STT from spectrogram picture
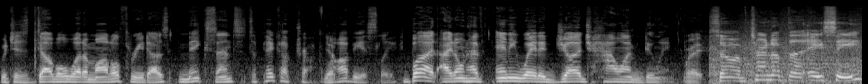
which is double what a Model 3 does. It makes sense. It's a pickup truck, Yep. obviously. But I don't have any way to judge how I'm doing. Right. So I've turned up the AC.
